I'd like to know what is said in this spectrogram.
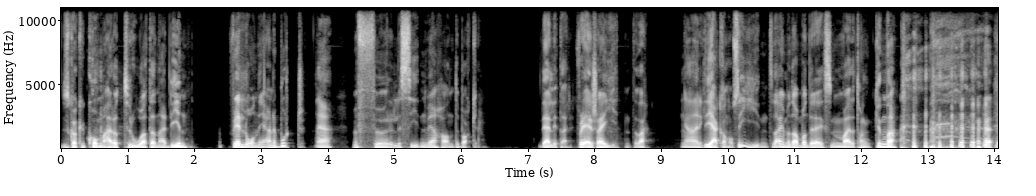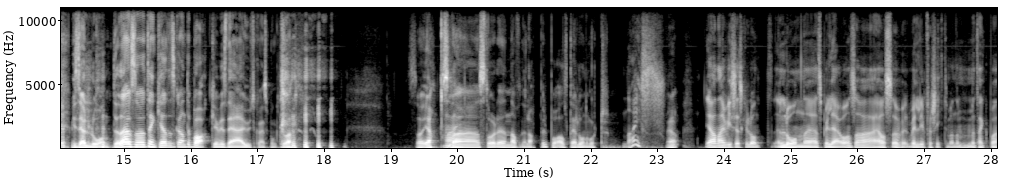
Du skal ikke komme her og tro at den er din. For jeg låner gjerne bort. ja. Men før eller siden vil jeg ha den tilbake. Det er litt der. For ellers har jeg gitt den til deg. Ja. Jeg kan også gi den til deg, men da må det liksom være tanken, da. hvis jeg har lånt til deg, så tenker jeg at jeg skal ha den tilbake, hvis det er utgangspunktet, da. Så ja, så da står det navnelapper på alt jeg låner bort. Nice. Ja. Ja, nei, Hvis jeg skulle låne, låne spill, jeg òg, så er jeg også ve veldig forsiktig med dem. Med tanke på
